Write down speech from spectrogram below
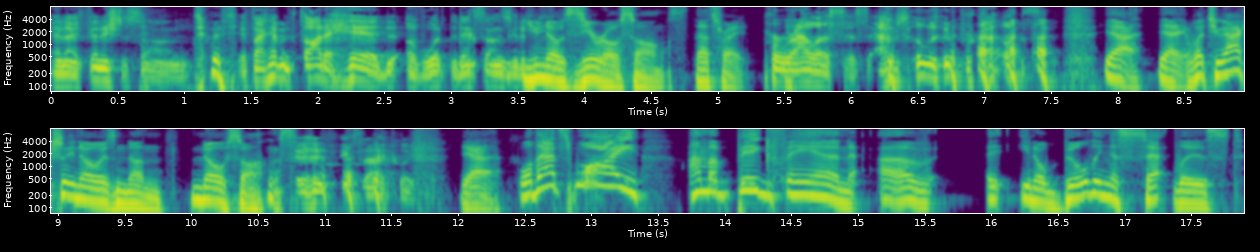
and I finish a song, if I haven't thought ahead of what the next song is going to be, you know zero songs. That's right. paralysis, absolute paralysis. Yeah. Yeah. What you actually know is none. No songs. exactly. Yeah. Well, that's why I'm a big fan of, uh, you know, building a set list,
